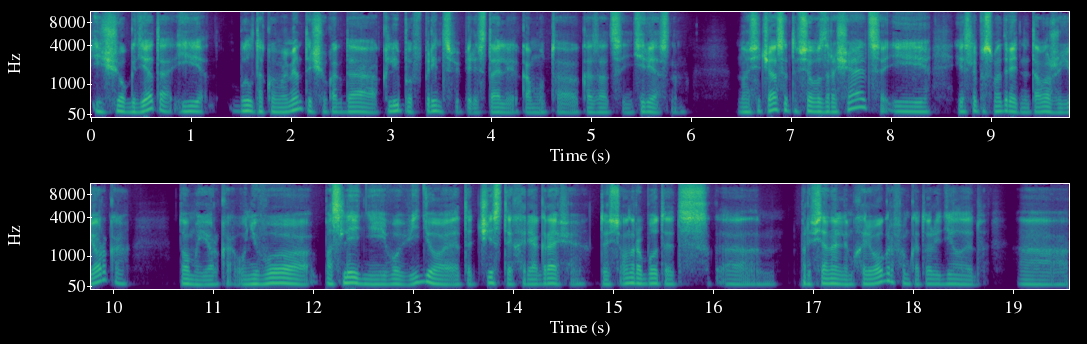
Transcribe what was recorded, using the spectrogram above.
еще где-то. И был такой момент еще, когда клипы в принципе перестали кому-то казаться интересным. Но сейчас это все возвращается, и если посмотреть на того же Йорка, Тома Йорка, у него последнее его видео — это чистая хореография. То есть он работает с э, профессиональным хореографом, который делает э,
